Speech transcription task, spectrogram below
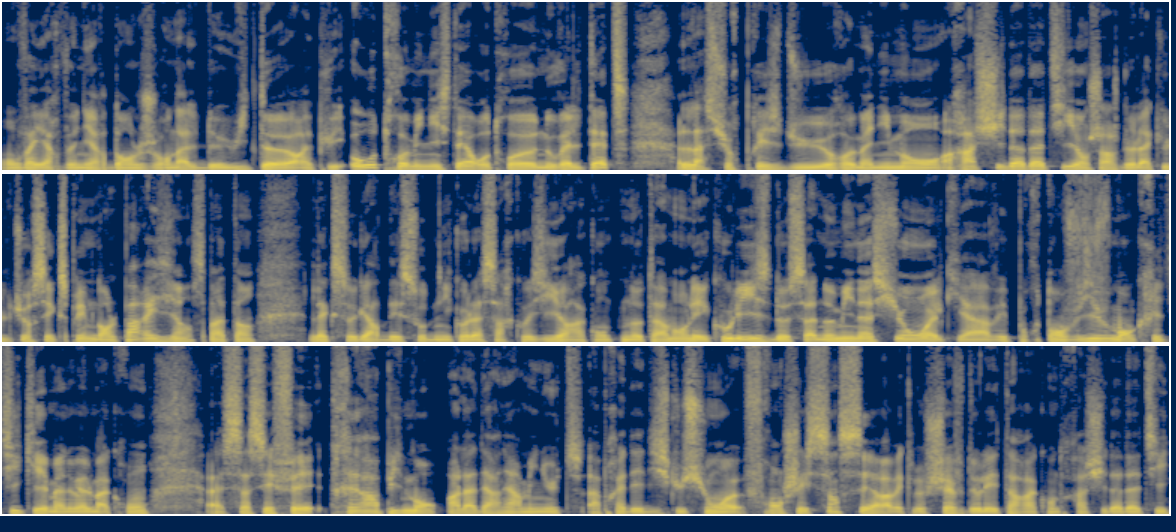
On va y revenir dans le journal de 8 heures. Et puis, autre ministère, autre nouvelle tête, la surprise du remaniement. Rachida Dati, en charge de la culture, s'exprime dans le Parisien ce matin. L'ex-garde des Sceaux de Nicolas Sarkozy raconte notamment les coulisses de sa nomination, elle qui avait pourtant vivement critiqué Emmanuel Macron. Ça s'est fait très rapidement, à la dernière minute, après des discussions franches et sincères avec le chef de l'État, raconte Rachida Dati,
